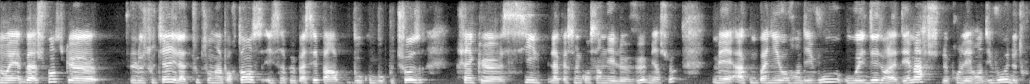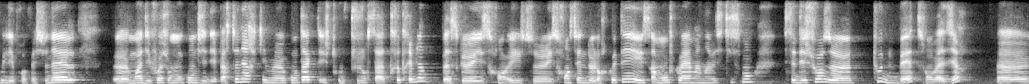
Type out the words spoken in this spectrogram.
Oui, bah, je pense que le soutien, il a toute son importance et ça peut passer par beaucoup, beaucoup de choses. Rien que si la personne concernée le veut, bien sûr, mais accompagner au rendez-vous ou aider dans la démarche de prendre les rendez-vous, de trouver les professionnels, euh, moi, des fois, sur mon compte, j'ai des partenaires qui me contactent et je trouve toujours ça très très bien parce qu'ils se, ils se, ils se renseignent de leur côté et ça montre quand même un investissement. C'est des choses euh, toutes bêtes, on va dire, euh,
